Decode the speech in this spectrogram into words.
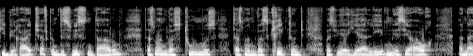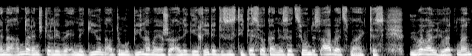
die Bereitschaft und das Wissen darum, dass man was tun muss, dass man was kriegt. Und was wir hier erleben, ist ja auch, an einer anderen Stelle über Energie und Automobil haben wir ja schon alle geredet. Das ist die Desorganisation des Arbeitsmarktes. Überall hört man,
